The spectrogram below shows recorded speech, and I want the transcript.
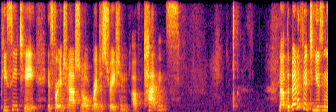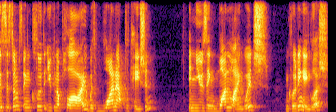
PCT, is for international registration of patents. Now, the benefit to using these systems include that you can apply with one application in using one language, including English,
